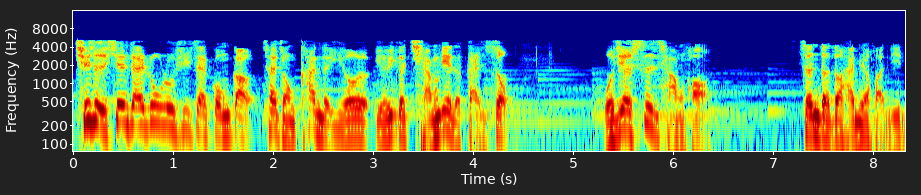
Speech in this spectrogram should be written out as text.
其实现在陆陆续续在公告，蔡总看了以后有一个强烈的感受，我觉得市场哈真的都还没有反应。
